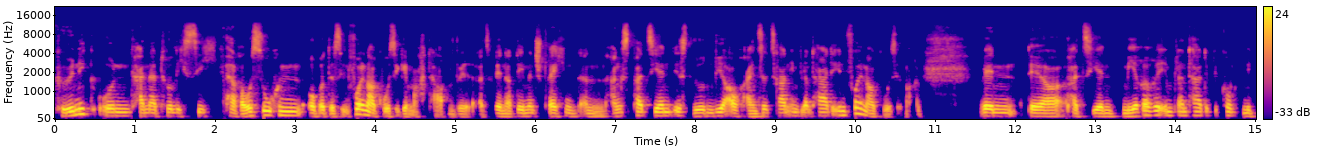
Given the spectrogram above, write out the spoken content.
König und kann natürlich sich heraussuchen, ob er das in Vollnarkose gemacht haben will. Also wenn er dementsprechend ein Angstpatient ist, würden wir auch Einzelzahnimplantate in Vollnarkose machen. Wenn der Patient mehrere Implantate bekommt mit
